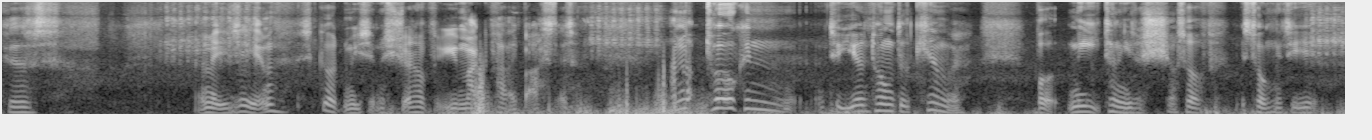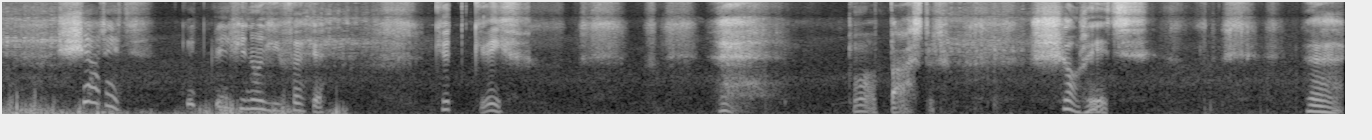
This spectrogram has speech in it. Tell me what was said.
Because a museum. It's good museum. Shut up, you magpie bastard. I'm not talking to you, I'm talking to the camera. But me telling you to shut up is talking to you. Shut it! Good grief, you noisy fucker. Good grief. what a bastard. Shut it.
